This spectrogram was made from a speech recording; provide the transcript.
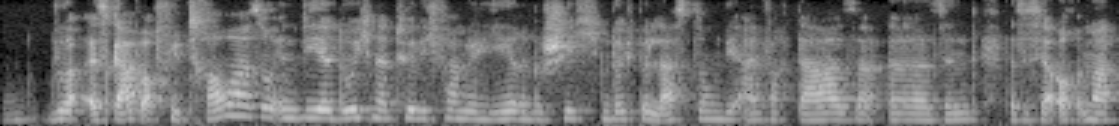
Du, es gab auch viel Trauer so in dir durch natürlich familiäre Geschichten, durch Belastungen, die einfach da äh, sind. Das ist ja auch immer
